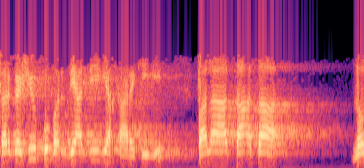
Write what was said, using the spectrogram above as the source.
سرکشی کفر زیاتی کی اخکار کیږي فلا تاسا نو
